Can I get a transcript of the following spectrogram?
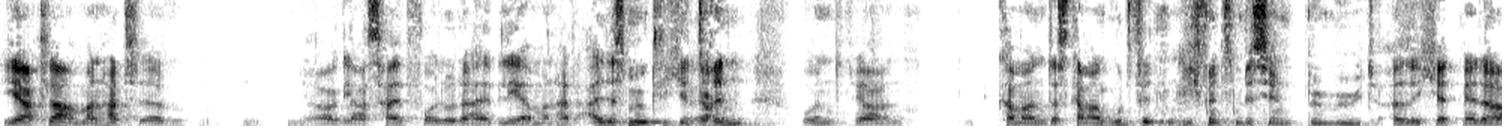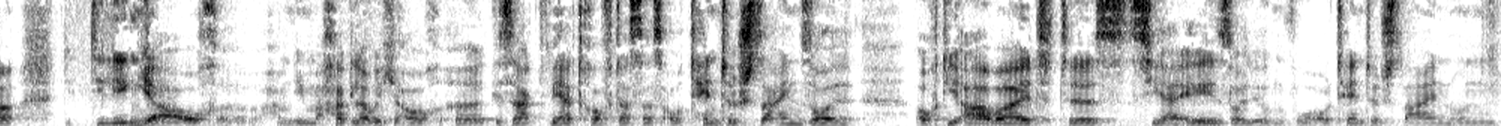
Ja, klar, man hat äh, ja Glas halb voll oder halb leer. Man hat alles Mögliche ja. drin und ja, kann man, das kann man gut finden. Ich finde es ein bisschen bemüht. Also ich hätte mir da, die, die legen ja auch, äh, haben die Macher, glaube ich, auch äh, gesagt, Wert drauf, dass das authentisch sein soll. Auch die Arbeit des CIA soll irgendwo authentisch sein und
